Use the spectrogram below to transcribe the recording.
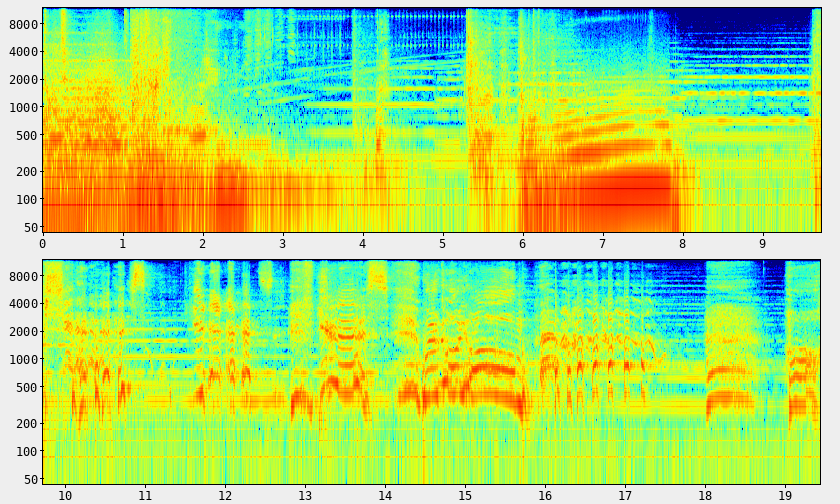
Don't Yes! Yes! Yes! We're going home! oh,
